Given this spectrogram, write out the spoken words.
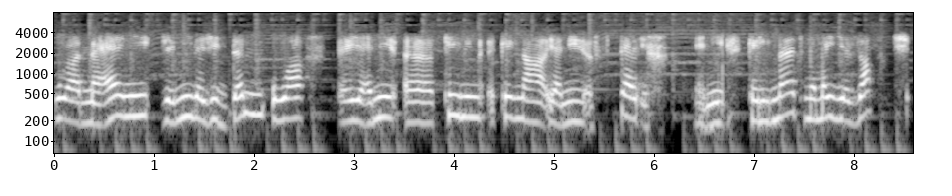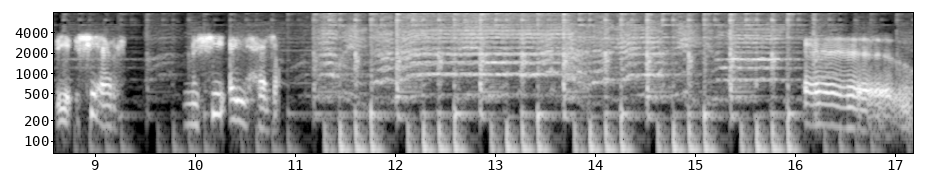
ومعاني جميلة جدا ويعني آه كاينين كاينة يعني في التاريخ. يعني كلمات مميزة شعر ماشي أي حاجة. آه،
